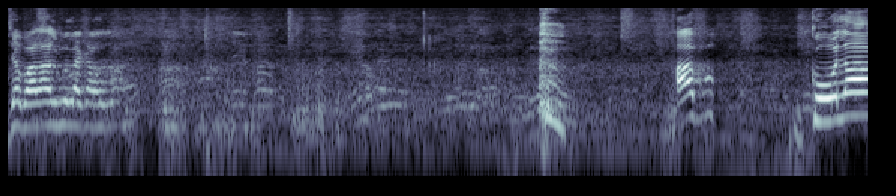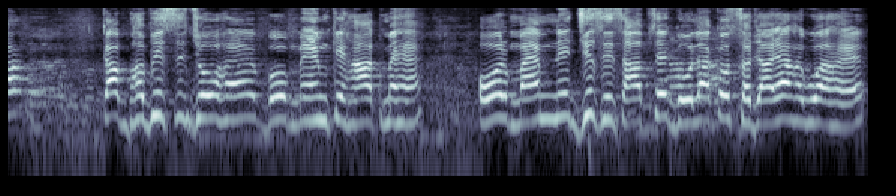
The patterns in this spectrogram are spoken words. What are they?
जवाहरलाल को लगा हुआ है। अब गोला का भविष्य जो है, वो मैम के हाथ में है और मैम ने जिस हिसाब से गोला को सजाया हुआ है,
